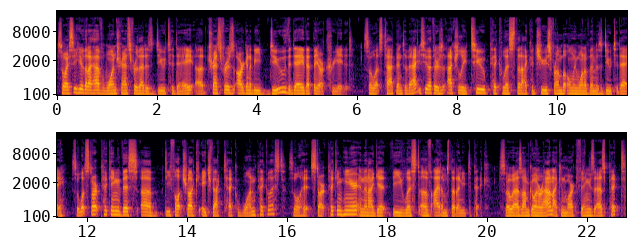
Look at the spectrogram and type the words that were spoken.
So I see here that I have one transfer that is due today. Uh, transfers are gonna be due the day that they are created. So let's tap into that. You see that there's actually two pick lists that I could choose from, but only one of them is due today. So let's start picking this uh, default truck HVAC Tech 1 pick list. So I'll hit start picking here, and then I get the list of items that I need to pick. So as I'm going around, I can mark things as picked.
